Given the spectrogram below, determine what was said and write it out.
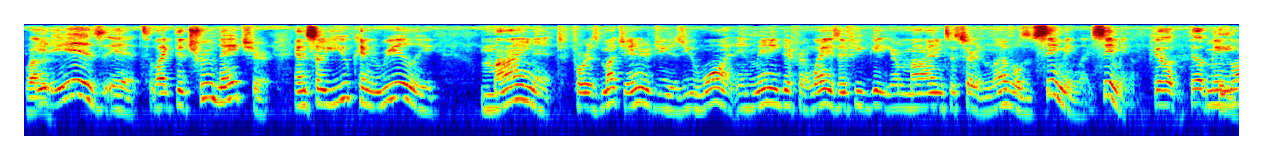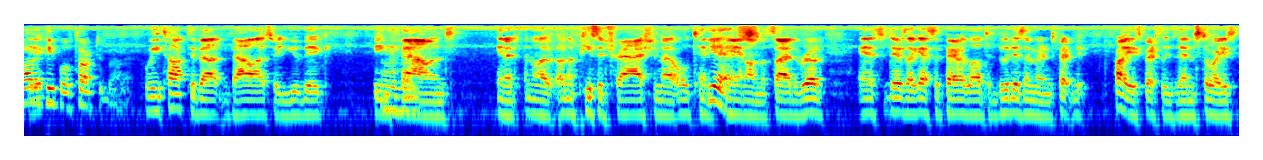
Well, it is it, like the true nature. And so you can really mine it for as much energy as you want in many different ways if you get your mind to certain levels, seemingly. Seemingly. Philip, Philip I mean, K. a lot Dick, of people have talked about it. we talked about Valis or Ubik being Mhm. found in a, in a on a piece of trash in an old tin Yes. can on the side of the road, and it's, there's I guess a parallel to Buddhism and probably especially Zen stories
